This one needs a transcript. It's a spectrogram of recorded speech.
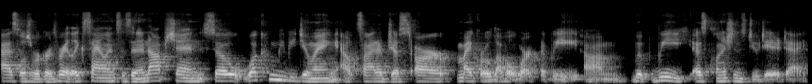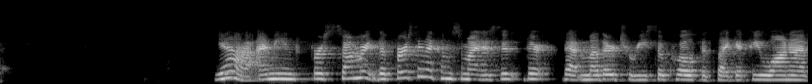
as social workers, right? Like silence isn't an option. So, what can we be doing outside of just our micro level work that we um, we as clinicians do day to day? Yeah, I mean, for some reason, the first thing that comes to mind is that, there, that Mother Teresa quote that's like, if you want to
